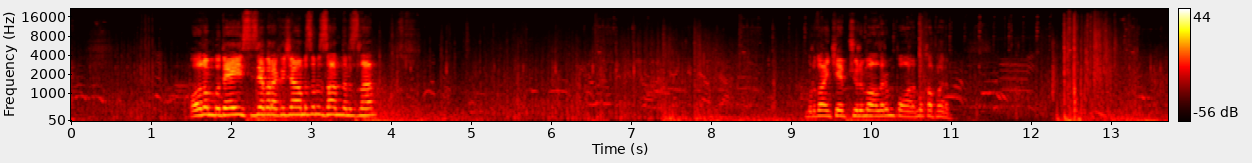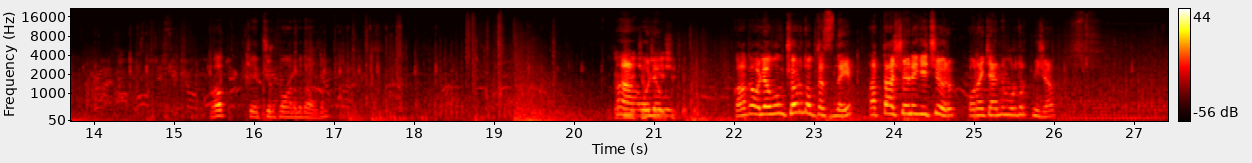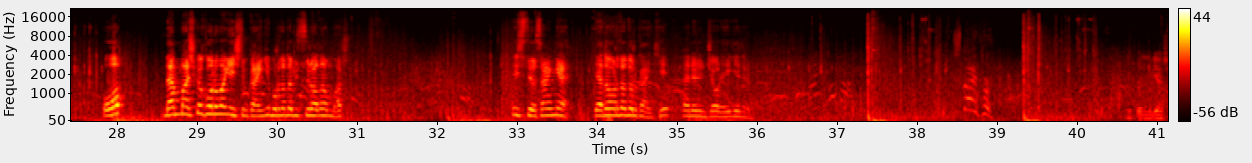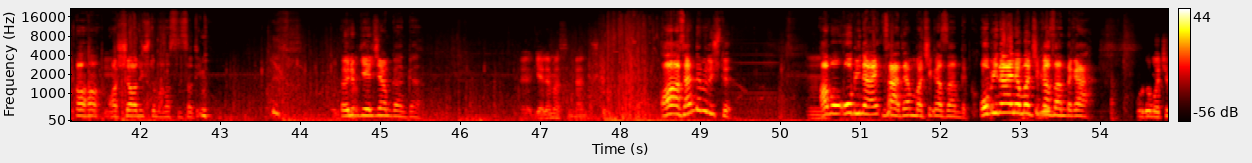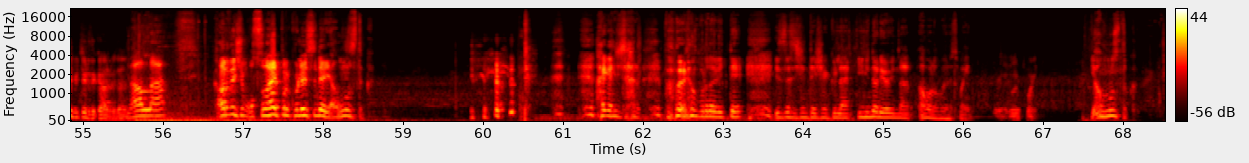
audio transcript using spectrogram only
Oğlum bu D'yi size bırakacağımızı mı sandınız lan? Buradan capture'ümü alırım, puanımı kaparım. Hop, capture puanımı da aldım. Kanka Ha, o çatı. Kanka o lavuğun kör noktasındayım. Hatta şöyle geçiyorum. Ona kendim vurdurtmayacağım. Hop. Ben başka konuma geçtim kanki. Burada da bir sürü adam var. İstiyorsan gel. Ya da orada dur kanki. Ben ölünce oraya gelirim. Konumu gerçekten Aha çok iyi. aşağı düştüm anasını satayım. Ölüp geleceğim kanka. E, gelemezsin ben düştüm. Aa sen de mi düştün? Hmm. Ama o bina zaten maçı kazandık. O binayla maçı kazandık ha. Burada maçı bitirdik harbiden. Valla. Kardeşim o sniper kulesinde yalnızdık. Arkadaşlar bu bölüm burada bitti. İzlediğiniz için teşekkürler. İyi günler iyi oyunlar. Abone olmayı unutmayın. Unutmayın. Yalnızdık.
